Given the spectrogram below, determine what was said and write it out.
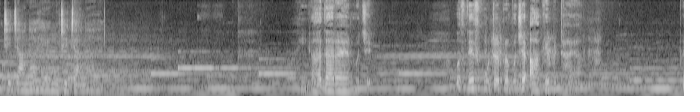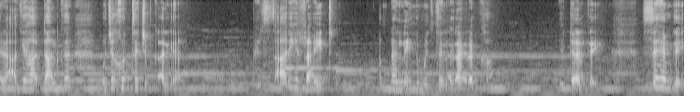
मुझे जाना है, मुझे जाना है। याद आ रहा है मुझे। उसने स्कूटर पर मुझे आगे बिठाया। फिर आगे हाथ डालकर मुझे खुद से चिपका लिया। फिर सारी राइट अपना लिंग मुझसे लगाए रखा। मैं डर गई, सहम गई।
